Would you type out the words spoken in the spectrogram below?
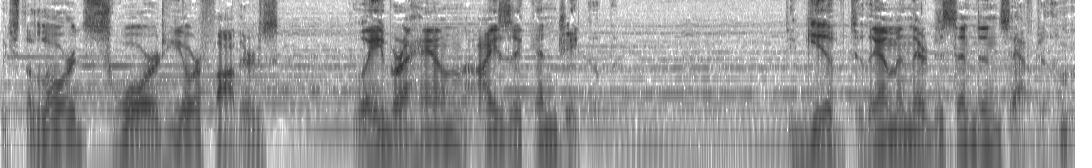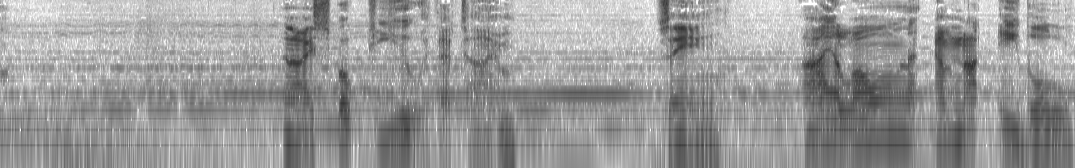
which the Lord swore to your fathers, to Abraham, Isaac, and Jacob, to give to them and their descendants after them. And I spoke to you at that time, saying, I alone am not able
